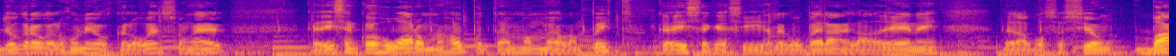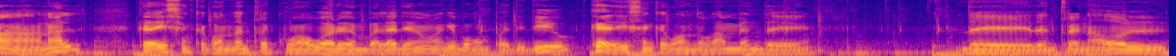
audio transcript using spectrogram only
yo creo que los únicos que lo ven son ellos que dicen que hoy jugaron mejor por tener más mediocampistas, que dice que si recuperan el ADN de la posesión van a ganar, que dicen que cuando entra el Kun y Dembélé tienen un equipo competitivo, que dicen que cuando cambian de, de, entrenador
